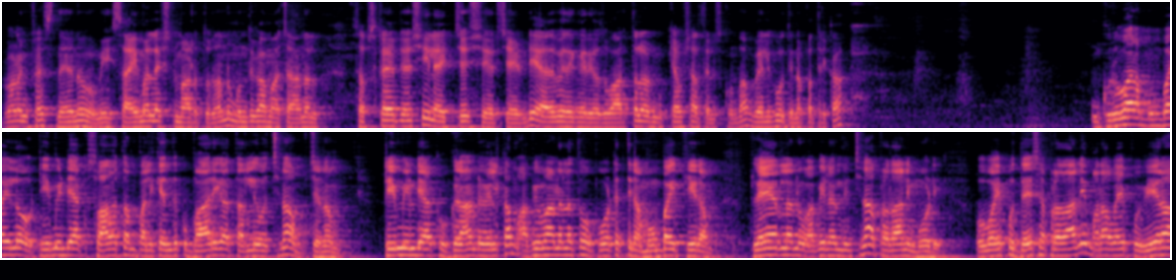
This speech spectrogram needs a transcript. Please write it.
గుడ్ మార్నింగ్ ఫ్రెండ్స్ నేను మీ సాయి మల్లేష్ని మాట్లాడుతున్నాను. ముందుగా మా ఛానల్ సబ్స్క్రైబ్ చేసి లైక్ చేసి షేర్ చేయండి. అదేవిధంగా ఈరోజు వార్తల ముఖ్యాంశాలు తెలుసుకుందాం. వెలుగు దినపత్రిక. గురువారం ముంబైలో టీమిండియాకు స్వాగతం పలికేందుకు భారీగా తరలివచ్చిన జనం. టీమిండియాకు గ్రాండ్ వెల్కమ్. అభిమానులతో పోటెత్తిన ముంబై తీరం ప్లేయర్లను అభినందించిన ప్రధాని మోడీ. ఓవైపు దేశ ప్రధాని మరోవైపు వీరా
